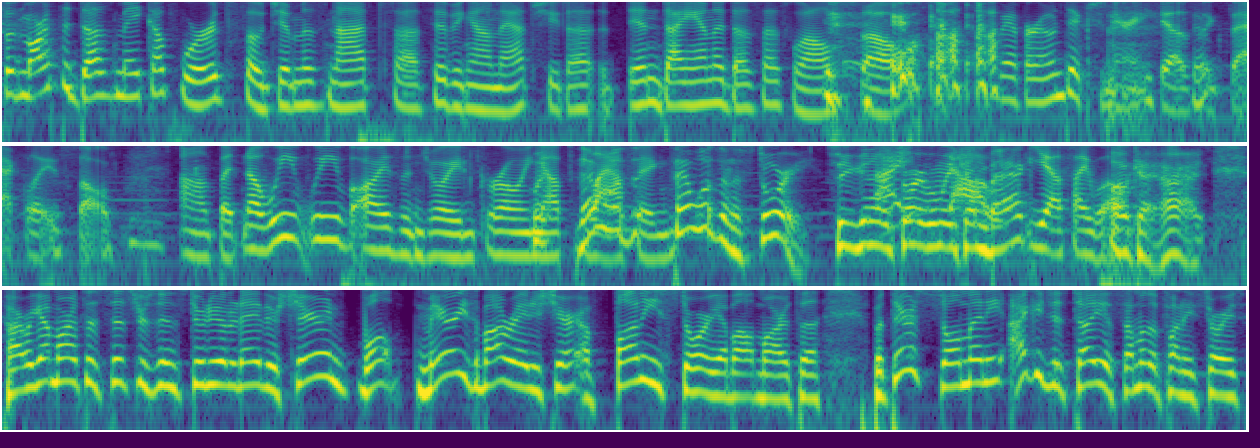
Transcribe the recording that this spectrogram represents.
but Martha does make up words, so Jim is not uh, fibbing on that. She does, and Diana does as well. So, we have our own dictionary. yes, exactly. So, uh, but no, we we've always enjoyed growing Wait, up that laughing. wasn't that wasn't a story. So you're gonna have a story when we come back. Yes, I will. Okay, all right, all right. We got Martha's sisters in studio today. They're sharing. Well, Mary's about ready to share a funny story about Martha, but there's so many. I could just tell you some of the funny stories.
